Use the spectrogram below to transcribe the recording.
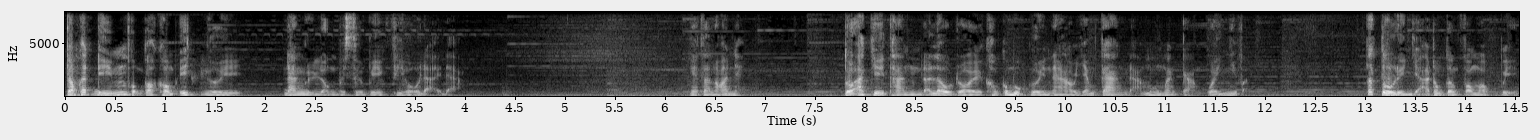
Trong khách điếm cũng có không ít người Đang nghị luận về sự việc phi hổ đại đạo. Nghe ta nói nè, Tội ác chi thành đã lâu rồi không có một người nào dám can đảm hung hăng cạm quấy như vậy. Các tu luyện giả trong tầng phong học viện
